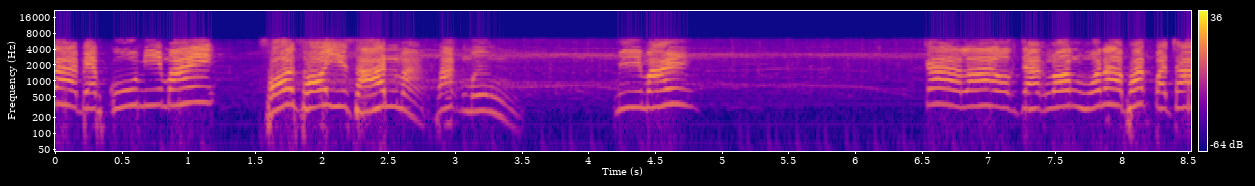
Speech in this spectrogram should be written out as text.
กล้าแบบกูมีไหมสอสออีสานมาพักมึง มีไหม กล้าลาออกจากรองหัวหน้าพักประชา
